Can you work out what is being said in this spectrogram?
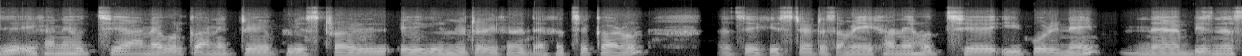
যে এখানে হচ্ছে আনএবল কানেক্টেড প্লে স্টোর এই লেটার এখানে দেখাচ্ছে কারণ চেক স্ট্যাটাস আমি এখানে হচ্ছে ই করে নেই বিজনেস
